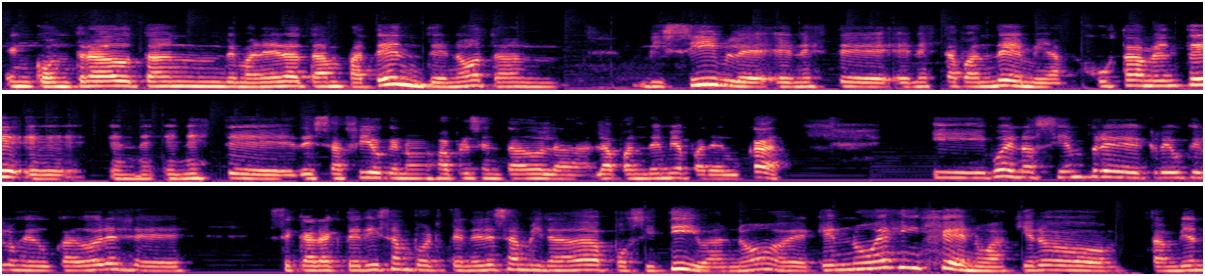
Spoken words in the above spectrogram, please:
encontrado tan de manera tan patente, ¿no? tan visible en este en esta pandemia, justamente eh, en, este desafío que nos ha presentado la, pandemia para educar. Y bueno, siempre creo que los educadores eh, se caracterizan por tener esa mirada positiva, ¿no? Eh, que no es ingenua, quiero también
